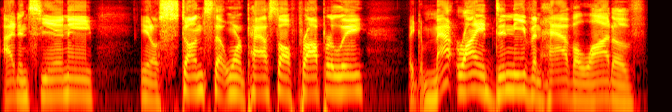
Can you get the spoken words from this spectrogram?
I didn't see any, you know, stunts that weren't passed off properly. Like Matt Ryan didn't even have a lot of,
